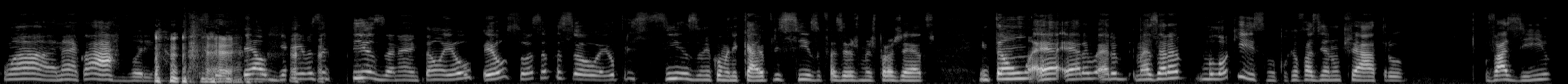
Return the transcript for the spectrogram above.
com, a, né, com a árvore. É. Ver alguém, você precisa, né? Então, eu, eu sou essa pessoa, eu preciso me comunicar, eu preciso fazer os meus projetos. Então, é, era, era, mas era louquíssimo, porque eu fazia num teatro vazio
